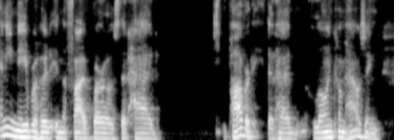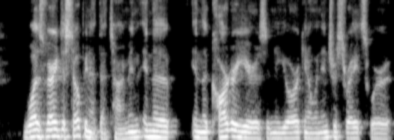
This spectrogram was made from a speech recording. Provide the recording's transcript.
any neighborhood in the five boroughs that had poverty, that had low income housing, was very dystopian at that time. In in the in the Carter years in New York, you know, when interest rates were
